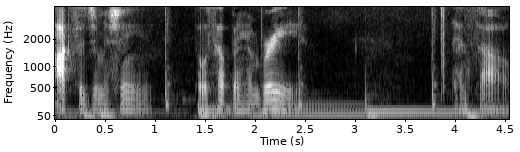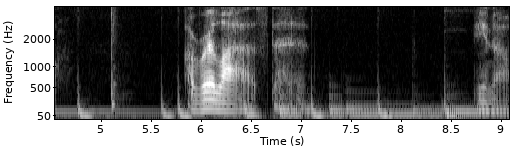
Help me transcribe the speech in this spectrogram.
oxygen machine that was helping him breathe. And so I realized that, you know,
